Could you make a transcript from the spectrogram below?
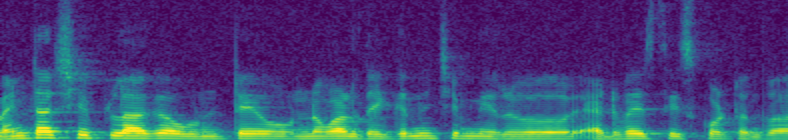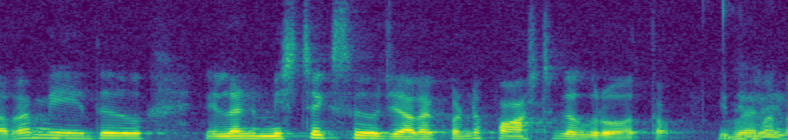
మెంటర్షిప్ లాగా ఉంటే ఉన్న వాళ్ళ దగ్గర నుంచి మీరు అడ్వైస్ తీసుకోవటం ద్వారా మీరు ఇలాంటి మిస్టేక్స్ జరగకుండా ఫాస్ట్గా గ్రో అవుతాం. ఇది మన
